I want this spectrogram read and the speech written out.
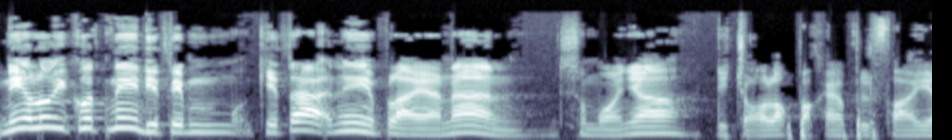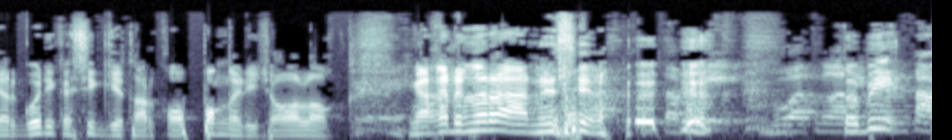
Nih lu ikut nih di tim kita nih pelayanan. Semuanya dicolok pakai amplifier. Gue dikasih gitar kopong nggak dicolok. Nggak kedengeran. Tapi buat ngelatih Tapi mental.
